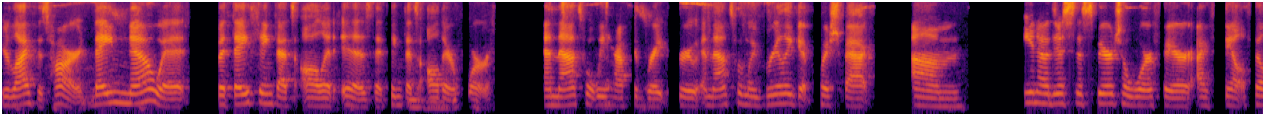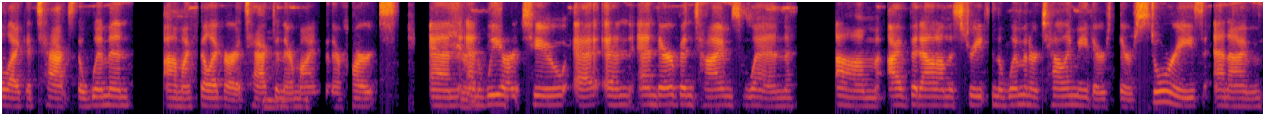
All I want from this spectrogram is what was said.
your life is hard. They know it, but they think that's all it is. They think that's all mm-hmm. they're worth. And that's what we have to break through. And that's when we really get pushed back. Um, you know, just the spiritual warfare, I feel feel like attacks the women. Um, I feel like are attacked mm-hmm. in their minds and their hearts, and sure. and we are too. And, and and there have been times when um, I've been out on the streets and the women are telling me their their stories, and I'm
